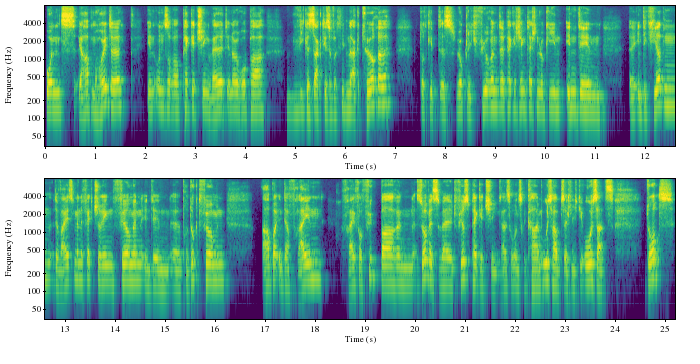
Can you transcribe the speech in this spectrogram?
Und wir haben heute in unserer Packaging-Welt in Europa, wie gesagt, diese verschiedenen Akteure. Dort gibt es wirklich führende Packaging-Technologien in den äh, integrierten Device Manufacturing-Firmen, in den äh, Produktfirmen aber in der freien, frei verfügbaren Servicewelt fürs Packaging, also unsere KMUs hauptsächlich, die OSATs, dort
